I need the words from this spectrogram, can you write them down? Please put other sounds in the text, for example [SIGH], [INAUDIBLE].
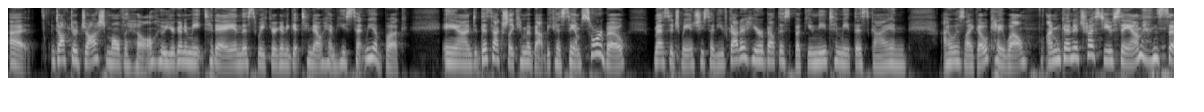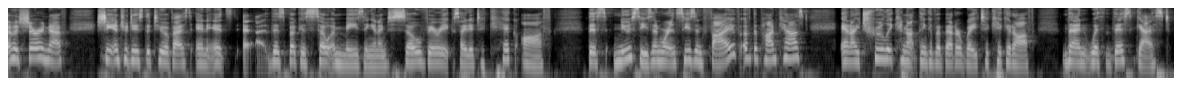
uh, Dr. Josh Mulvihill, who you're going to meet today, and this week you're going to get to know him. He sent me a book, and this actually came about because Sam Sorbo messaged me and she said, You've got to hear about this book. You need to meet this guy. And I was like, Okay, well, I'm going to trust you, Sam. [LAUGHS] And so, sure enough, she introduced the two of us. And it's uh, this book is so amazing. And I'm so very excited to kick off this new season. We're in season five of the podcast. And I truly cannot think of a better way to kick it off than with this guest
